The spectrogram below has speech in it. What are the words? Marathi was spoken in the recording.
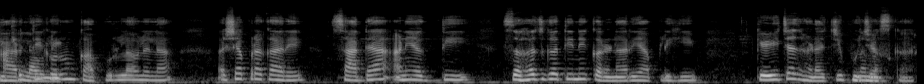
आरती करून कापूर लावलेला. अशा प्रकारे साध्या आणि अगदी सहजगतीने करणारी आपली ही केळीच्या झाडाची पूजा. नमस्कार.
